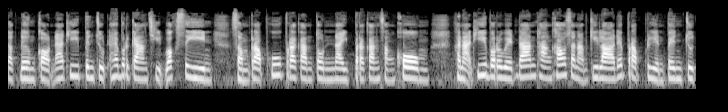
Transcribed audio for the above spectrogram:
จากเดิมก่อนหน้าที่เป็นจุดให้บริการฉีดวัคซีนสำหรับผู้ประกันตนในประกันสังคม ขณะที่บริเวณด้านทางเข้าสนามกีฬาได้ปรับเปลี่ยนเป็นจุด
